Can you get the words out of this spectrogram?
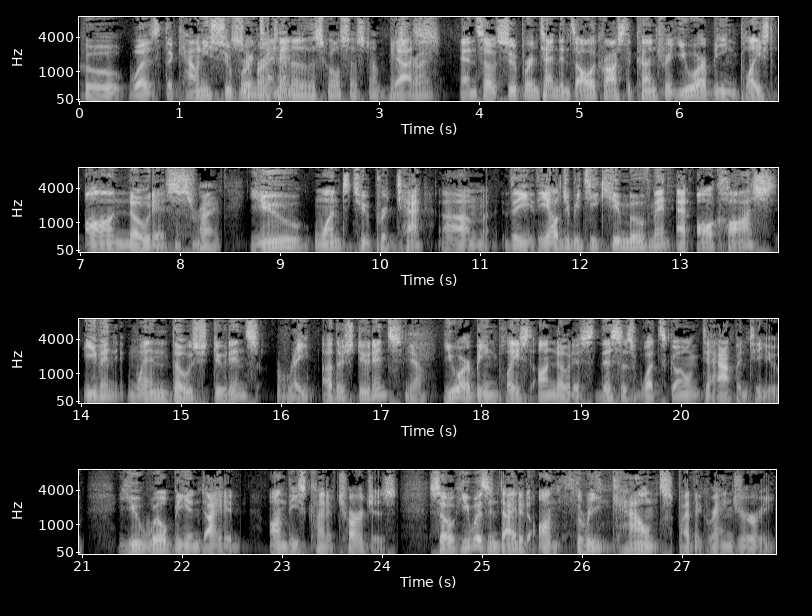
who was the county superintendent, superintendent of the school system. That's yes. right. And so superintendents all across the country, you are being placed on notice. That's right you want to protect um, the the LGBTQ movement at all costs, even when those students rape other students. Yeah. you are being placed on notice. This is what's going to happen to you. You will be indicted on these kind of charges. So he was indicted on three counts by the grand jury.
